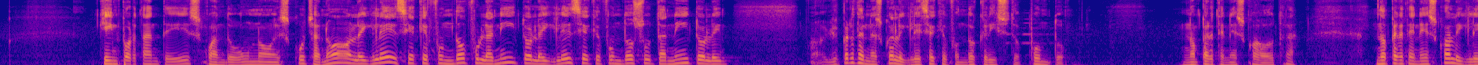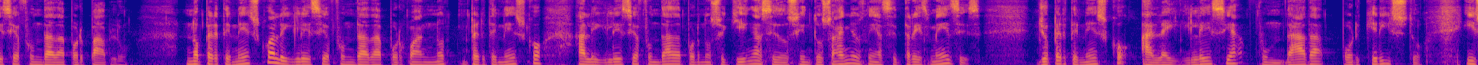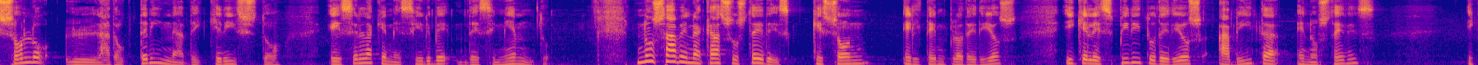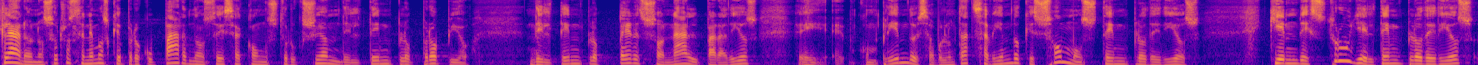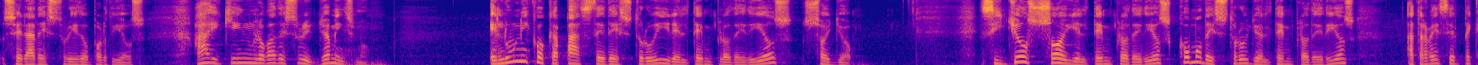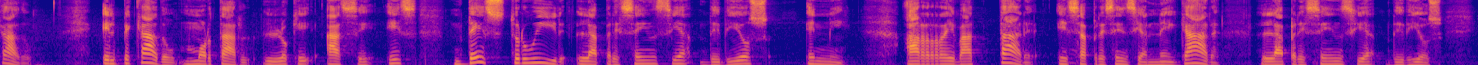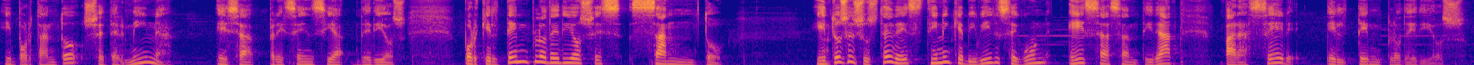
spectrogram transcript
Qué importante es cuando uno escucha, no, la iglesia que fundó fulanito, la iglesia que fundó sutanito, le... Yo pertenezco a la iglesia que fundó Cristo, punto. No pertenezco a otra. No pertenezco a la iglesia fundada por Pablo. No pertenezco a la iglesia fundada por Juan. No pertenezco a la iglesia fundada por no sé quién hace 200 años ni hace tres meses. Yo pertenezco a la iglesia fundada por Cristo. Y solo la doctrina de Cristo es la que me sirve de cimiento. ¿No saben acaso ustedes que son el templo de Dios y que el Espíritu de Dios habita en ustedes? Y claro, nosotros tenemos que preocuparnos de esa construcción del templo propio del templo personal para Dios, eh, cumpliendo esa voluntad, sabiendo que somos templo de Dios. Quien destruye el templo de Dios será destruido por Dios. Ay, ¿quién lo va a destruir? Yo mismo. El único capaz de destruir el templo de Dios soy yo. Si yo soy el templo de Dios, ¿cómo destruyo el templo de Dios? A través del pecado. El pecado mortal lo que hace es destruir la presencia de Dios en mí, arrebatar esa presencia, negar la presencia de Dios y por tanto se termina esa presencia de Dios, porque el templo de Dios es santo. Y entonces ustedes tienen que vivir según esa santidad para ser el templo de Dios.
